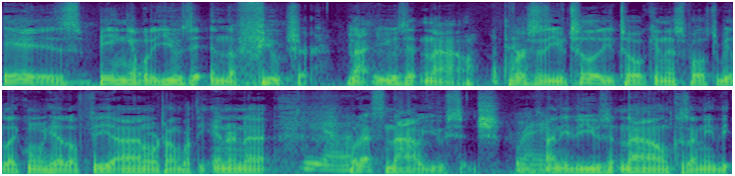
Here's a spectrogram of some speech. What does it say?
is being able to use it in the future, not use it now. Okay. Versus a utility token is supposed to be like when we had Althea on, we're talking about the internet. Yeah. Well, that's now usage. Right. I need to use it now because I need the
